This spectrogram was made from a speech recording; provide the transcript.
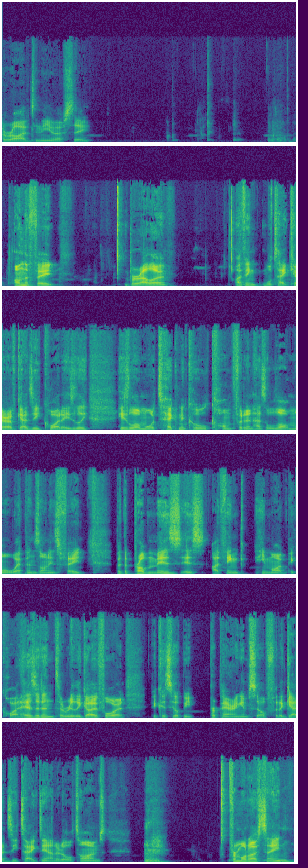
arrived in the UFC. On the feet, Borralho I think will take care of Gadzhi quite easily. He's a lot more technical, confident, has a lot more weapons on his feet. But the problem is, is I think he might be quite hesitant to really go for it because he'll be preparing himself for the Gadzhi takedown at all times. From what I've seen,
